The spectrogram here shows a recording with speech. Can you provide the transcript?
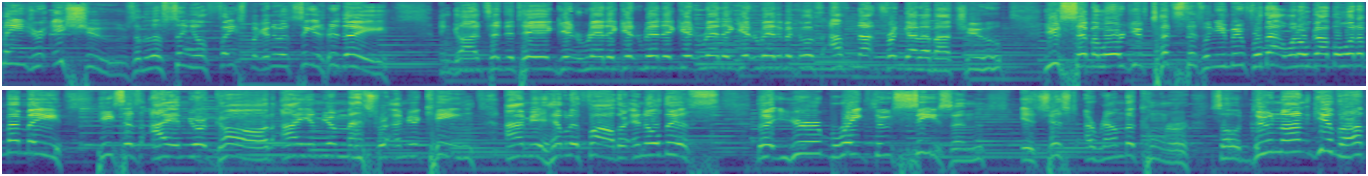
major issues. And I've seen you on Facebook, I knew I'd see it today. And God said to you, get ready, get ready, get ready, get ready, because I've not forgot about you. You said, my Lord, you've touched this when you moved for that one. Oh God, but what about me? He says, I am your God, I am your master, I'm your king, I'm your heavenly father. And know this that your breakthrough season is just around the corner. So do not give up,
